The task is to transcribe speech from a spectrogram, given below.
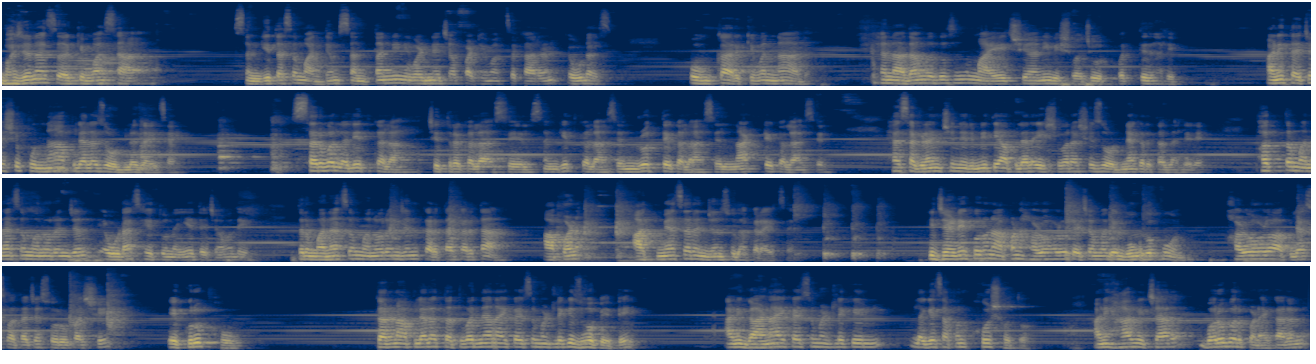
भजनाचं किंवा सा संगीताचं माध्यम संतांनी निवडण्याच्या पाठीमागचं कारण एवढंच. ओंकार किंवा नाद ह्या नादामधून मायेची आणि विश्वाची उत्पत्ती झाली. आणि त्याच्याशी पुन्हा आपल्याला जोडलं जायचं आहे सर्व ललित कला चित्रकला असेल संगीत कला असेल नृत्यकला असेल नाट्यकला असेल ह्या सगळ्यांची निर्मिती आपल्याला ईश्वराशी जोडण्याकरता झालेली आहे. फक्त मनाचं मनोरंजन एवढाच हेतू नाही आहे त्याच्यामध्ये. तर मनाचं मनोरंजन करता करता आपण आत्म्याचं रंजन सुद्धा करायचं आहे की जेणेकरून आपण हळूहळू त्याच्यामध्ये गुंग होऊन हळूहळू आपल्या स्वतःच्या स्वरूपाशी एकरूप होऊ. कारण आपल्याला तत्वज्ञान ऐकायचं म्हटलं की झोप येते आणि गाणं ऐकायचं म्हटलं की लगेच आपण खुश होतो. आणि हा विचार बरोबर पण आहे कारण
